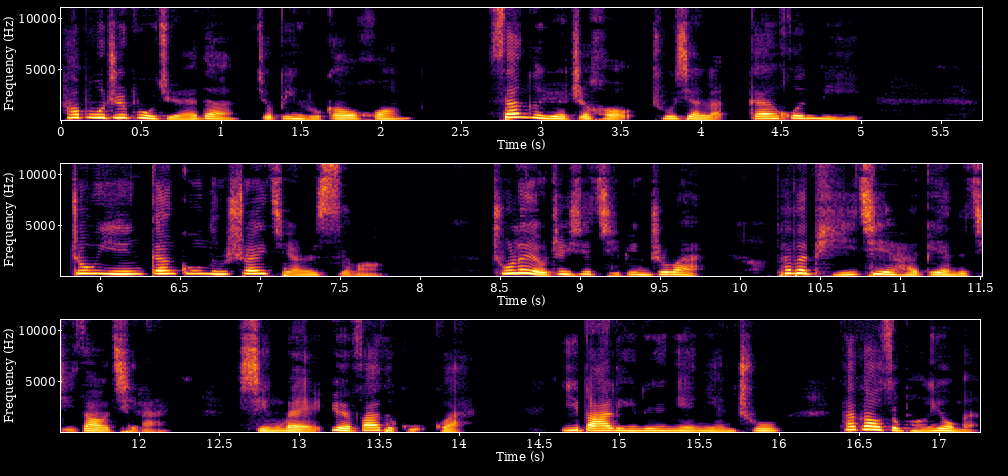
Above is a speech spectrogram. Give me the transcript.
他不知不觉的就病入膏肓。三个月之后，出现了肝昏迷，终因肝功能衰竭而死亡。除了有这些疾病之外，他的脾气还变得急躁起来，行为越发的古怪。一八零零年年初，他告诉朋友们，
